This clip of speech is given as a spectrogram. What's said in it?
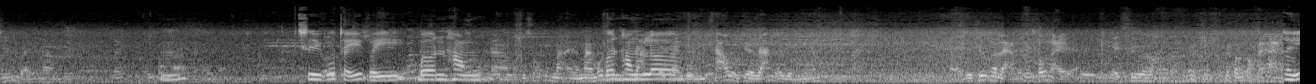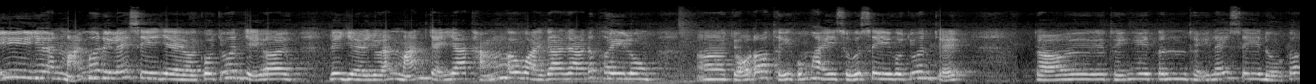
Chín bảy năm. Ừ xi của thủy bị bên hông nào cái Bên hông lơ. dùng sáu chưa dán rồi dùng trước nó làm cái số này ngày xưa không có phải ai Thủy với anh Mãi mới đi lấy xe về rồi cô chú anh chị ơi. Đi về rồi anh Mãi anh chạy ra thẳng ở ngoài gara Đức Hy luôn. À, Chỗ đó Thủy cũng hay sửa xe cô chú anh chị. Trời ơi Thủy nghe tin Thủy lấy xe được á.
